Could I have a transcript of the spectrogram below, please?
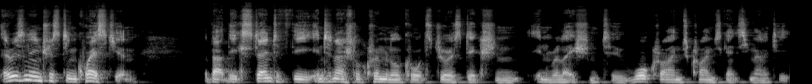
There is an interesting question about the extent of the International Criminal Court's jurisdiction in relation to war crimes, crimes against humanity,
